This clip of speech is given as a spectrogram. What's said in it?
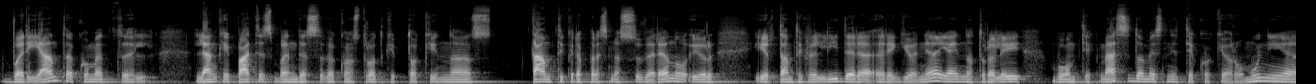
variantą, kuomet Lenkai patys bandė save konstruoti kaip tokį, na, tam tikrą prasme suverenų ir, ir tam tikrą lyderę regione, jei natūraliai buvom tiek mes įdomesni, tiek kokia Rumunija,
